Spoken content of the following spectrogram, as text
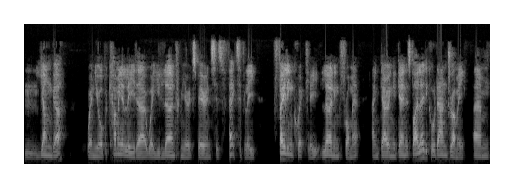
hmm. younger when you're becoming a leader where you learn from your experiences effectively failing quickly learning from it and going again it's by a lady called anne Drummy. um,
